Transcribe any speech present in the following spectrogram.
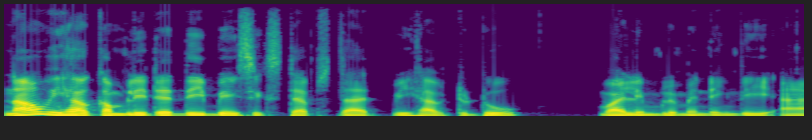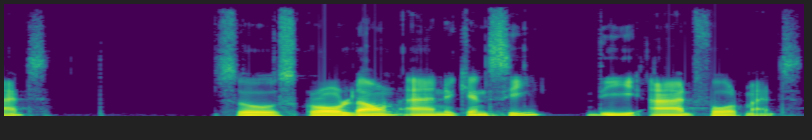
Now we have completed the basic steps that we have to do while implementing the ads. So scroll down and you can see the ad formats.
